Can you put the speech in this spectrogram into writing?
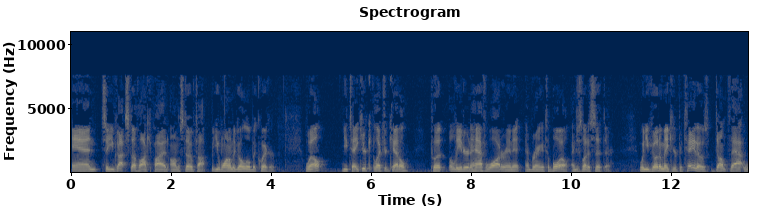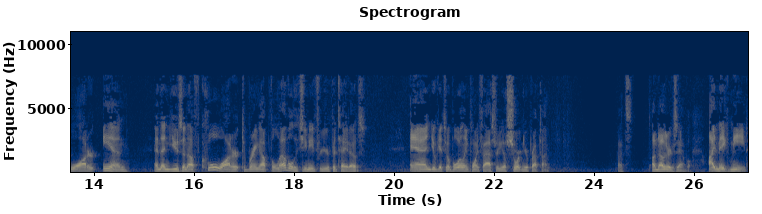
And so you've got stuff occupied on the stove top, but you want them to go a little bit quicker. Well, you take your electric kettle, put a liter and a half of water in it, and bring it to boil, and just let it sit there. When you go to make your potatoes, dump that water in, and then use enough cool water to bring up the level that you need for your potatoes. And you'll get to a boiling point faster, you'll shorten your prep time. That's Another example. I make mead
